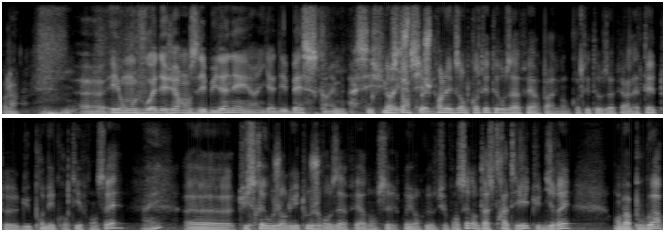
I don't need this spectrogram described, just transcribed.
Voilà. Euh, et on le voit déjà en ce début d'année, hein, il y a des baisses quand même assez mais je, substantielles. je prends l'exemple quand tu étais aux affaires, par exemple, quand tu étais aux affaires à la tête euh, du premier courtier français, euh, tu serais aujourd'hui toujours aux affaires dans ce premier courtier français, dans ta stratégie, tu te dirais, on va pouvoir,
